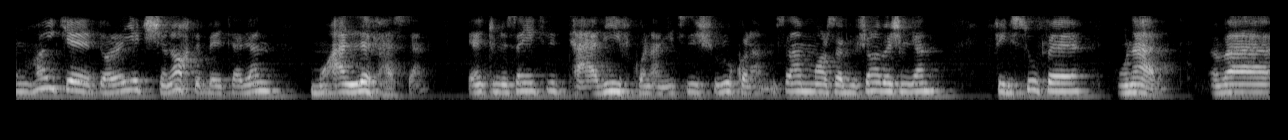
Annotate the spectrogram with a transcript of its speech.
اونهایی که داره یک شناخت بهترین معلف هستن. یعنی تونستن یک چیزی تعریف کنن یک چیزی شروع کنن. مثلا مارسل دوشان بهش میگن فیلسوف هنر و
